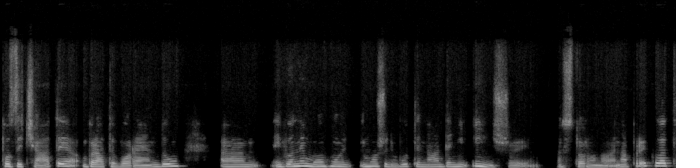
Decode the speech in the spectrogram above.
позичати, брати в оренду, і вони можуть, можуть бути надані іншою стороною. Наприклад,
